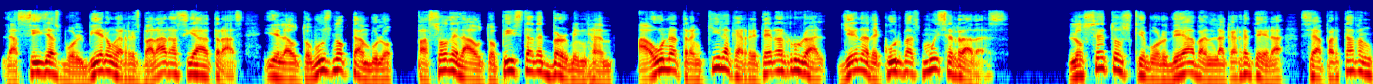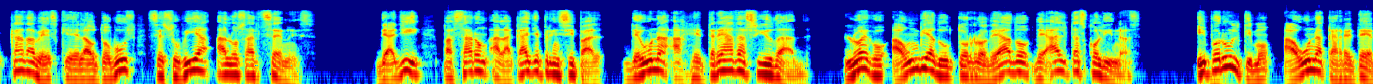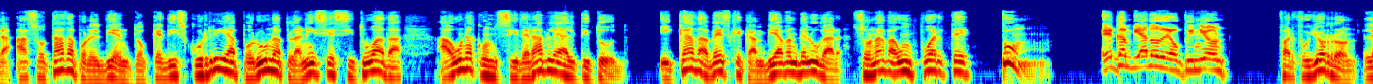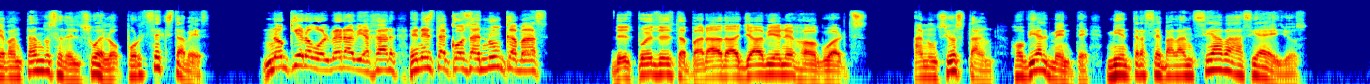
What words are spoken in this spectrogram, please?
Las sillas volvieron a resbalar hacia atrás y el autobús noctámbulo pasó de la autopista de Birmingham a una tranquila carretera rural llena de curvas muy cerradas. Los setos que bordeaban la carretera se apartaban cada vez que el autobús se subía a los arcenes. De allí pasaron a la calle principal de una ajetreada ciudad, luego a un viaducto rodeado de altas colinas, y por último, a una carretera azotada por el viento que discurría por una planicie situada a una considerable altitud, y cada vez que cambiaban de lugar sonaba un fuerte ¡pum! He cambiado de opinión, farfulló Ron, levantándose del suelo por sexta vez. No quiero volver a viajar en esta cosa nunca más. Después de esta parada ya viene Hogwarts, anunció Stan jovialmente mientras se balanceaba hacia ellos.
